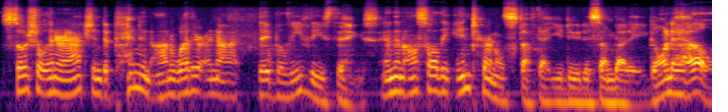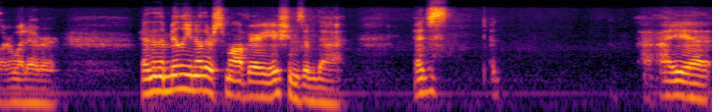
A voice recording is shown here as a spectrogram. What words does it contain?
social interaction dependent on whether or not they believe these things and then also all the internal stuff that you do to somebody going to hell or whatever and then a million other small variations of that. I just, I, uh,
